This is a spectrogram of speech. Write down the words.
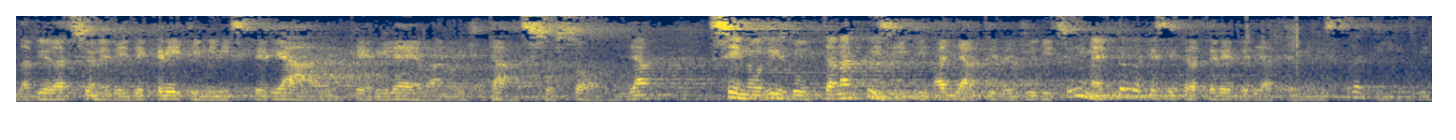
la violazione dei decreti ministeriali che rilevano il tasso soglia se non risultano acquisiti agli atti del giudizio di merito perché si tratterebbe di atti amministrativi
